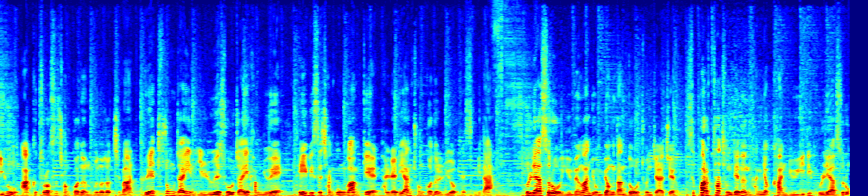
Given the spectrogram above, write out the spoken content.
이후 아크투로스 정권은 무너졌지만 그의 추종자인 인류의 수호자의 합류에 데이비스 장군과 함께 발레리안 정권을 위협했습니다. 골리앗으로 유명한 용병단도 존재하죠. 스파르타 중대는 강력한 UED 골리앗으로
